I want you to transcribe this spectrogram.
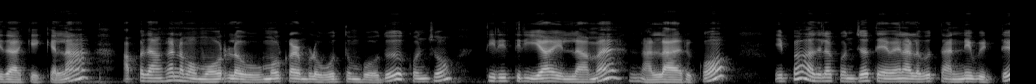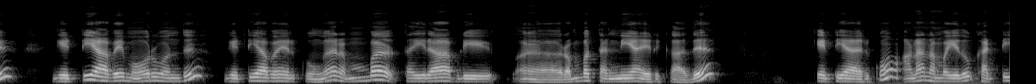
இதாக்கிக்கலாம். அப்போ தாங்க நம்ம மோரில் மோர் குழம்புல ஊற்றும் போது கொஞ்சம் திரி திரியாக இல்லாமல் நல்லா இருக்கும். இப்போ அதில் கொஞ்சம் தேவையான அளவு தண்ணி விட்டு கெட்டியாகவே மோர் வந்து கெட்டியாகவே இருக்குங்க. ரொம்ப தயிராக அப்படி ரொம்ப தண்ணியாக இருக்காது. கெட்டியாக இருக்கும். ஆனால் நம்ம எதுவும் கட்டி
